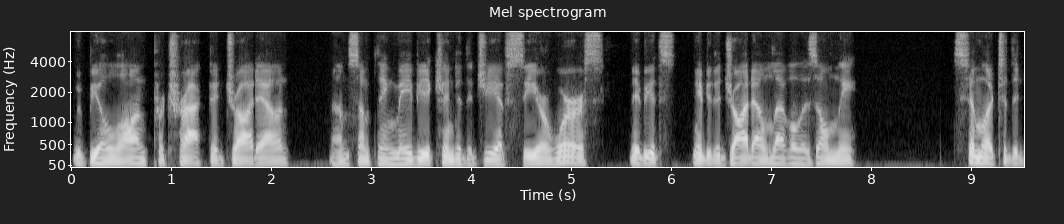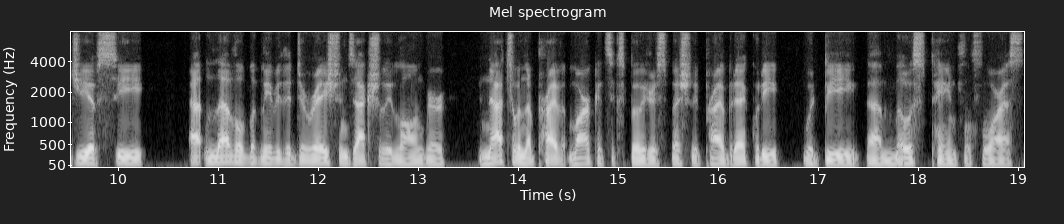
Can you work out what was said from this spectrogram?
would be a long, protracted drawdown, um, something maybe akin to the GFC or worse. Maybe it's maybe the drawdown level is only similar to the GFC at level, but maybe the duration's actually longer. And that's when the private markets exposure, especially private equity, would be uh, most painful for us.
